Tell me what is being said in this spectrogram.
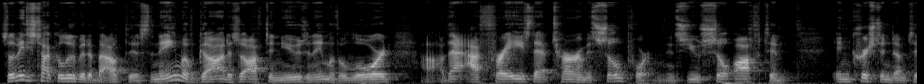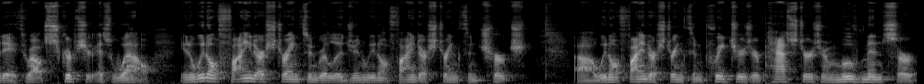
So let me just talk a little bit about this. The name of God is often used, the name of the Lord. Uh, that phrase, that term is so important. It's used so often in Christendom today, throughout Scripture as well. You know, we don't find our strength in religion, we don't find our strength in church. Uh, we don't find our strength in preachers or pastors or movements or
